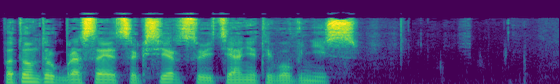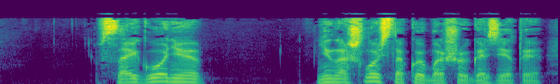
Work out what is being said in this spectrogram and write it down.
потом вдруг бросается к сердцу и тянет его вниз. В Сайгоне не нашлось такой большой газеты —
